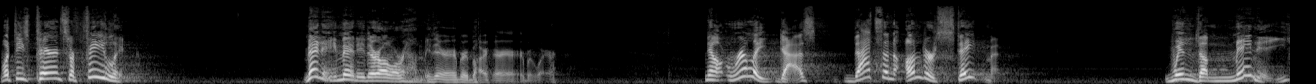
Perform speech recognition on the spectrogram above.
what these parents are feeling? Many, many, they're all around me. They're everybody, they're everywhere. Now, really, guys, that's an understatement. When the many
